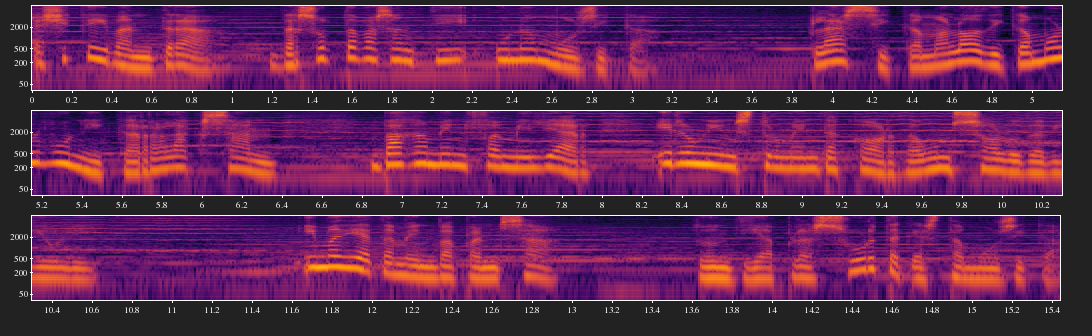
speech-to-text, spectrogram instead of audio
Així que hi va entrar, de sobte va sentir una música. Clàssica, melòdica, molt bonica, relaxant, vagament familiar, era un instrument de corda, un solo de violí. Immediatament va pensar, d'on diable surt aquesta música?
